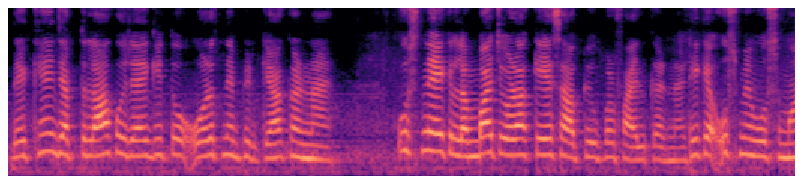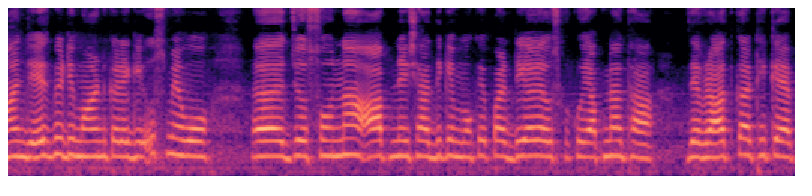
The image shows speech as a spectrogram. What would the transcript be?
देखें, जब तलाक हो जाएगी तो औरत ने फिर क्या करना है? उसने एक लंबा चौड़ा केस आपके ऊपर फ़ाइल करना है, ठीक है? उसमें वो सामान जेज भी डिमांड करेगी, उसमें वो जो सोना आपने शादी के मौके पर दिया या उसका कोई अपना था, जेवरात का, ठीक है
